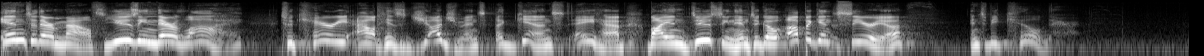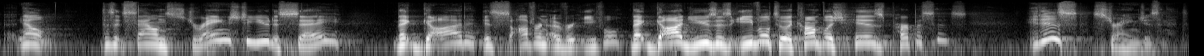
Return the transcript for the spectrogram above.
into their mouths, using their lie to carry out his judgment against Ahab by inducing him to go up against Syria and to be killed there. Now, does it sound strange to you to say that God is sovereign over evil? That God uses evil to accomplish his purposes? It is strange, isn't it?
